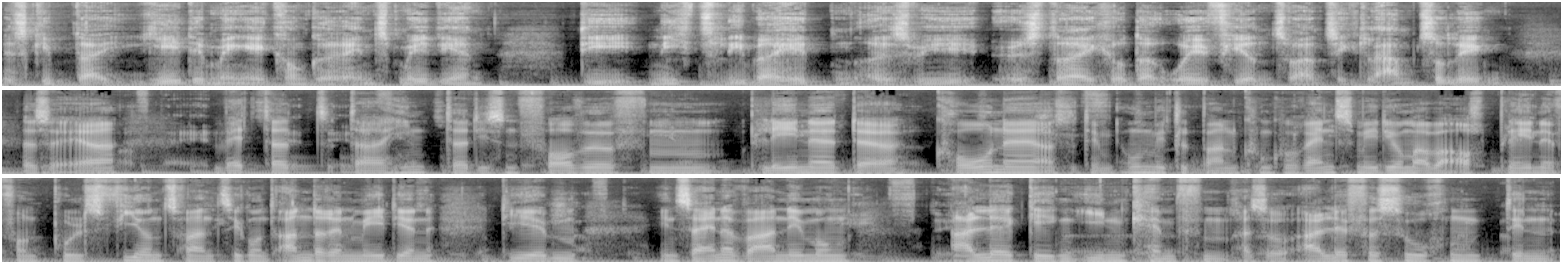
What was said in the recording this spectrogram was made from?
Es gibt da jede Menge Konkurrenzmedien, die nichts lieber hätten, als wie Österreich oder OE24 lahmzulegen. Also er wettert da hinter diesen Vorwürfen Pläne der Krone, also dem unmittelbaren Konkurrenzmedium, aber auch Pläne von Puls 24 und anderen Medien, die eben in seiner Wahrnehmung alle gegen ihn kämpfen. Also alle versuchen, den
